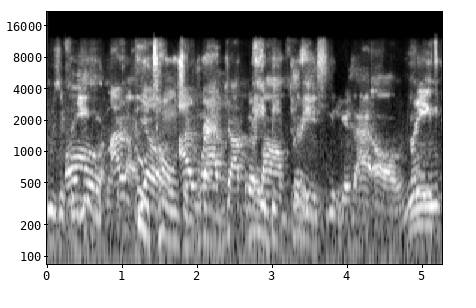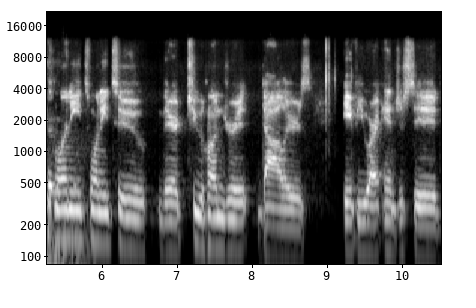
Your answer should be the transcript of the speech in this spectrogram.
use it for Oh, you. I'm, Two yo, tones of I'm brown. dropping a Baby bomb three. sneakers at all. You Spring need to- 2022, they're $200 if you are interested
